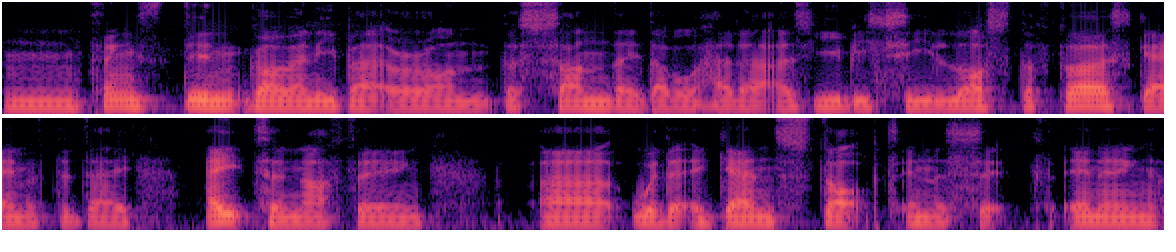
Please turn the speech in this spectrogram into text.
Mm, things didn't go any better on the Sunday doubleheader as UBC lost the first game of the day, eight to nothing. Uh, with it again stopped in the sixth inning,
